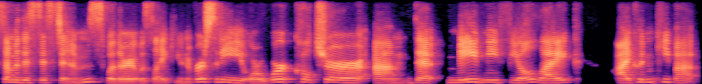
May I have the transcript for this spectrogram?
some of the systems, whether it was like university or work culture, um, that made me feel like I couldn't keep up.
